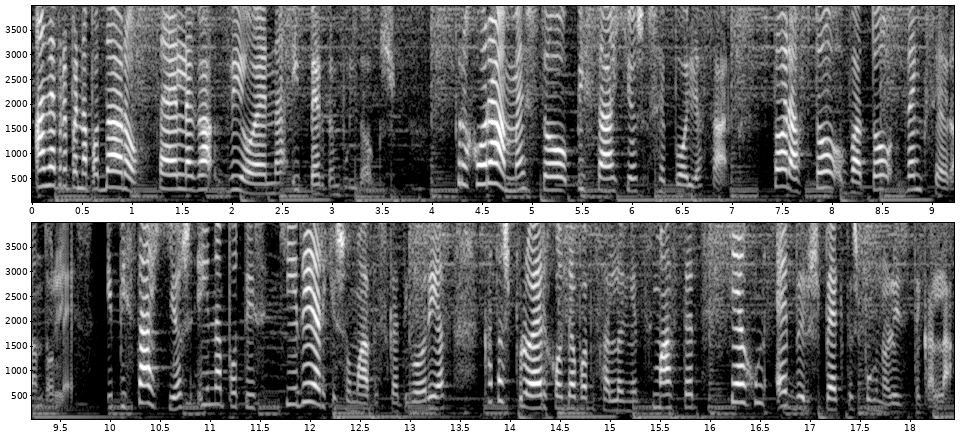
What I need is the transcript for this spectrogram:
Αν έπρεπε να ποντάρω, θα έλεγα 2-1 υπέρ των Bulldogs. Προχωράμε στο Πιστάχιος σε Πόλια Σάρξ. Τώρα αυτό βατό δεν ξέρω αν το λες. Η Πιστάχιος είναι από τις κυρίαρχες ομάδες της κατηγορίας καθώς προέρχονται από τα σαλόνια της Master και έχουν έμπειρους παίκτες που γνωρίζετε καλά.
